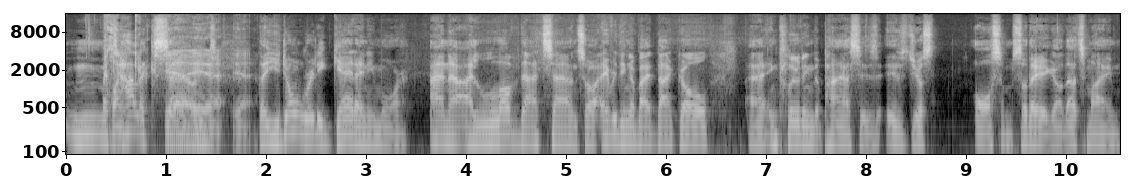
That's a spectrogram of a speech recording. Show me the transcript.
metallic Clank. sound yeah, yeah, yeah. that you don't really get anymore. And I love that sound. So everything about that goal, uh, including the pass, is is just awesome. So there you go. That's my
